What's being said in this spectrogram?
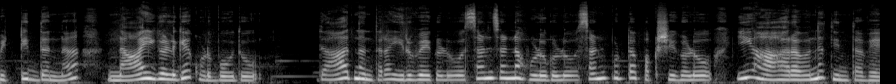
ಬಿಟ್ಟಿದ್ದನ್ನು ನಾಯಿಗಳಿಗೆ ಕೊಡ್ಬೋದು. ಇದಾದ ನಂತರ ಇರುವೆಗಳು ಸಣ್ಣ ಸಣ್ಣ ಹುಳುಗಳು ಸಣ್ಣ ಪುಟ್ಟ ಪಕ್ಷಿಗಳು ಈ ಆಹಾರವನ್ನು ತಿಂತವೆ.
